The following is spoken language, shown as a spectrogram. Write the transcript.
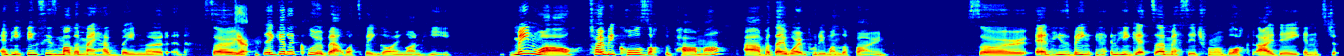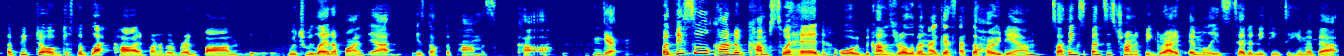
and he thinks his mother may have been murdered. So they get a clue about what's been going on here. Meanwhile, Toby calls Dr. Palmer, uh, but they won't put him on the phone. So, and he's being, and he gets a message from a blocked ID, and it's a picture of just a black car in front of a red barn, which we later find out is Dr. Palmer's car. Yeah. But this all kind of comes to a head, or it becomes relevant, I guess, at the hoedown. So I think Spencer's trying to figure out if Emily's said anything to him about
